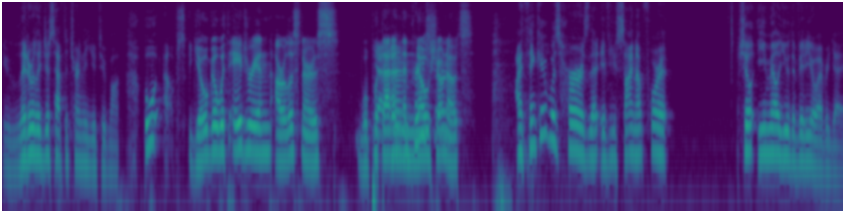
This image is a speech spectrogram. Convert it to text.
You literally just have to turn the YouTube on. Ooh, uh, yoga with Adriene, our listeners. We'll put Yeah, that in the no show notes. I think it was hers that if you sign up for it, she'll email you the video every day.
